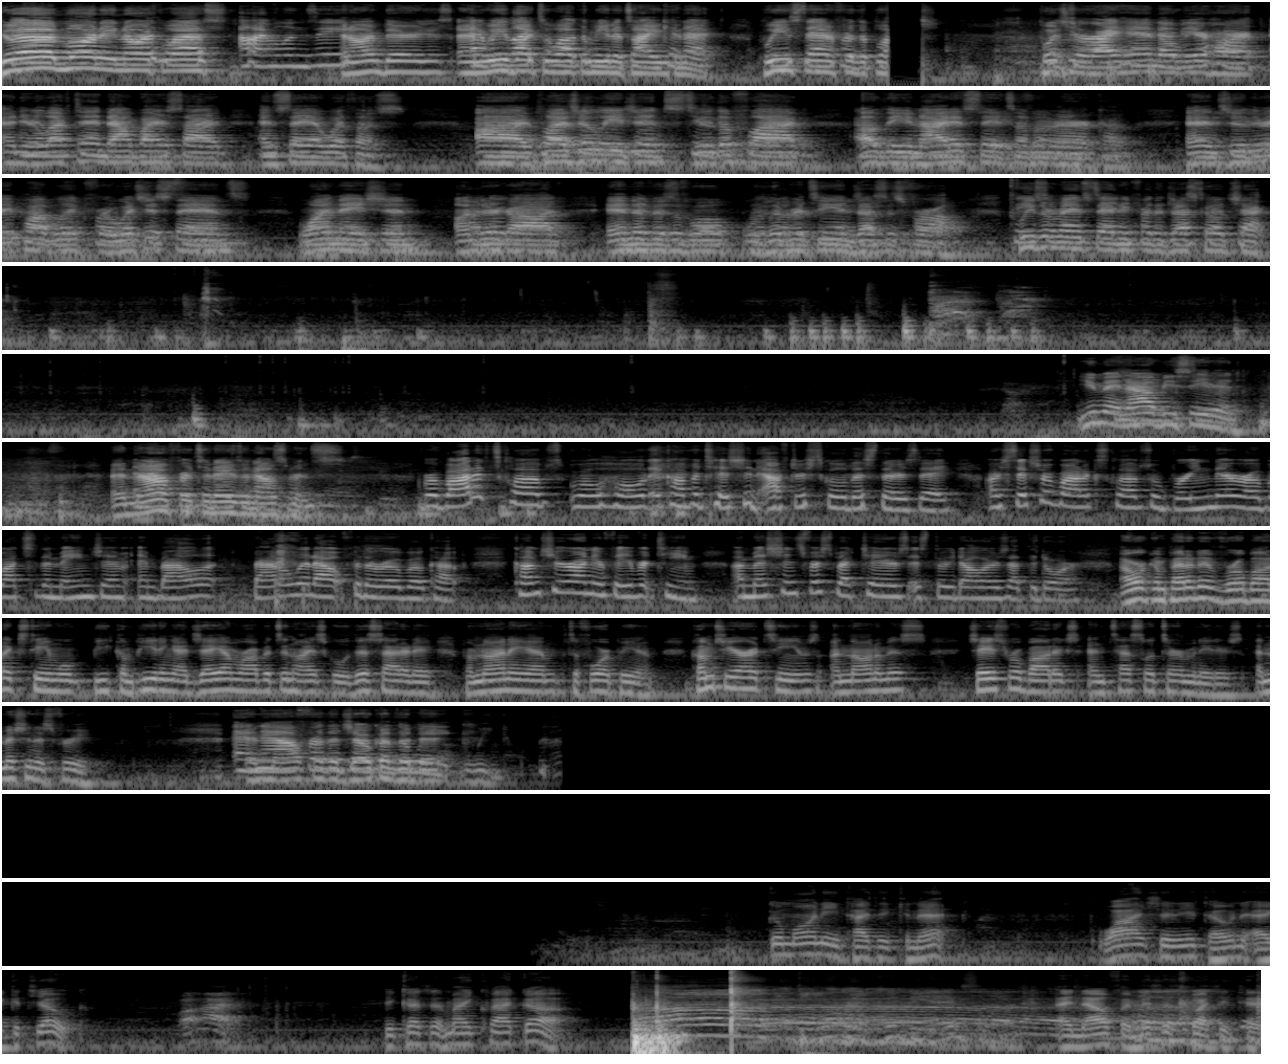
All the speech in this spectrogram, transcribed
Good morning, Northwest. I'm Lindsay. And I'm Darius, and, we'd like to welcome you to Titan Connect. Please stand for the pledge. Put your right hand over your heart and your left hand down by your side and say it with us. I pledge allegiance to the flag of the United States of America and to the republic for which it stands, one nation, under God, indivisible, with liberty and justice for all. Please remain standing for the dress code check. You may now be seated. And now for today's announcements. Robotics clubs will hold a competition after school this Thursday. Our six robotics clubs will bring their robots to the main gym and battle it, battle it out for the Robo Cup. Come cheer on your favorite team. Admissions for spectators is $3 at the door. Our competitive robotics team will be competing at J.M. Robinson High School this Saturday from 9 a.m. to 4 p.m. Come cheer our teams, Anonymous, Chase Robotics, and Tesla Terminators. Admission is free. And, now, for the joke of the day- week. Good morning, Titan Connect. Why shouldn't you tell an egg a joke? Why? Because it might crack up. And now for Mrs. Washington.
